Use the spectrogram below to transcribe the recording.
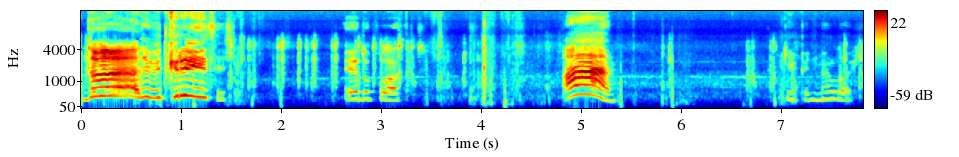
Да, не відкрийтесь. Я йду плакати. А! Кипень мелохи.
